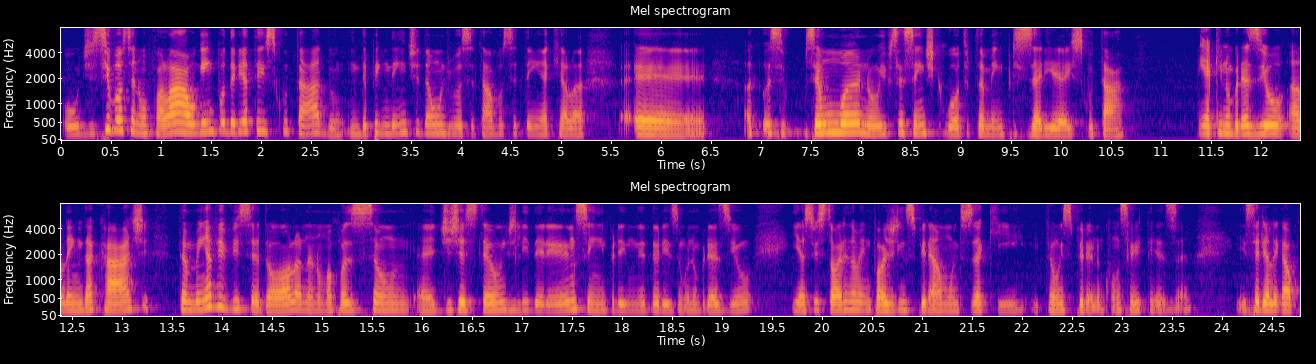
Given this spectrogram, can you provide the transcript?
Ou de, se você não falar, alguém poderia ter escutado. Independente de onde você está, você tem aquela... É, ser humano e você sente que o outro também precisaria escutar. E aqui no Brasil, além da CAT, também a Vivi Cedola, né, numa posição é, de gestão, de liderança em empreendedorismo no Brasil. E a sua história também pode inspirar muitos aqui, e estão inspirando com certeza. E seria legal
